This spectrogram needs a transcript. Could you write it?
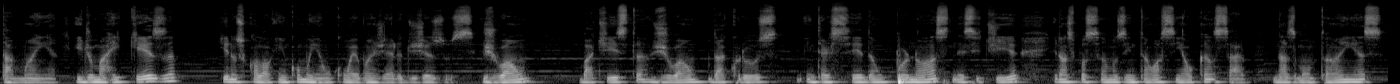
tamanha e de uma riqueza que nos coloca em comunhão com o Evangelho de Jesus. João Batista, João da Cruz, intercedam por nós nesse dia e nós possamos então assim alcançar nas montanhas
